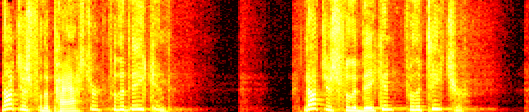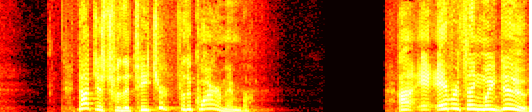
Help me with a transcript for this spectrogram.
Not just for the pastor, for the deacon. Not just for the deacon, for the teacher. Not just for the teacher, for the choir member. Uh, everything we do,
